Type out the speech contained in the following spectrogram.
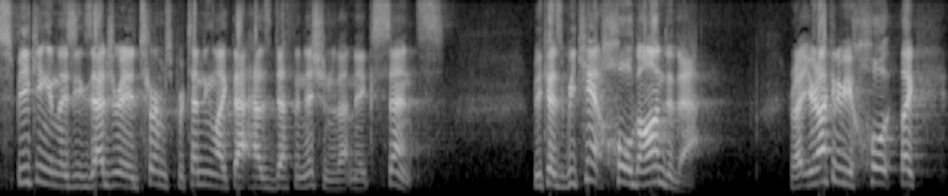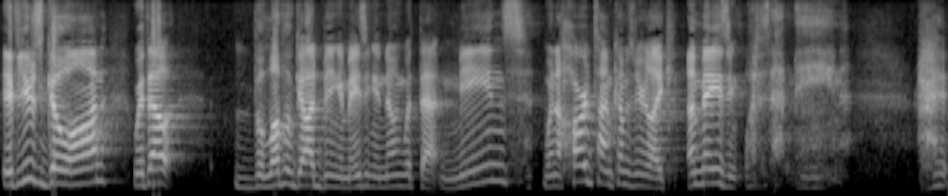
speaking in these exaggerated terms, pretending like that has definition or that makes sense. Because we can't hold on to that. Right? You're not going to be hold like if you just go on without the love of God being amazing and knowing what that means, when a hard time comes and you're like, amazing, what does that mean? Right?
